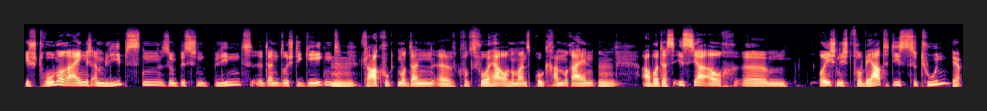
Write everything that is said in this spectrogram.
Ich stromere eigentlich am liebsten so ein bisschen blind äh, dann durch die Gegend. Mhm. Klar guckt man dann äh, kurz vorher auch nochmal ins Programm rein. Mhm. Aber das ist ja auch, ähm, euch nicht verwehrt, dies zu tun. Ja.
